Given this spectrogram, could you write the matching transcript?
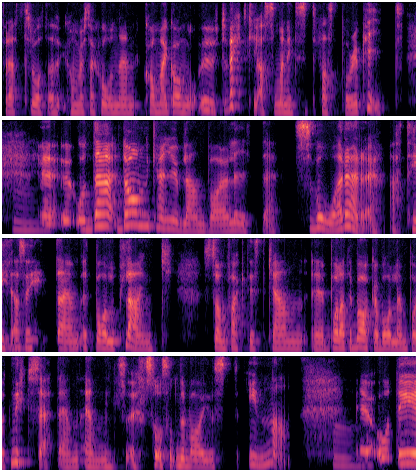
för att låta konversationen komma igång och utvecklas så man inte sitter fast på repeat. Eh, Och där, de kan ju ibland vara lite svårare att hitta, alltså hitta en, ett bollplank som faktiskt kan eh, bolla tillbaka bollen på ett nytt sätt än, än så som det var just innan. Mm. Eh, Och det,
